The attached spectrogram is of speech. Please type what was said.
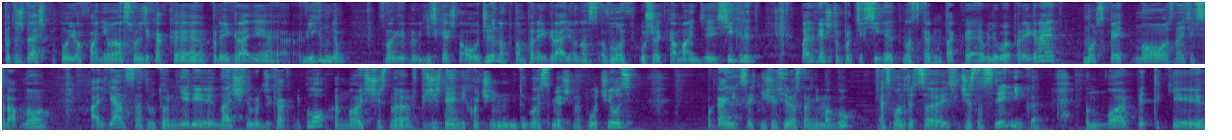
Подождать по плей-оффу они у нас вроде как э, проиграли Викингам. Смогли победить, конечно, OG, но потом проиграли у нас вновь уже команде Secret. Поэтому, конечно, против Secret у нас, скажем так, э, любой проиграет, можно сказать. Но, знаете, все равно Альянс на этом турнире начали вроде как неплохо, но, если честно, впечатление у них очень такое смешанное получилось. Пока них, кстати, ничего серьезного не могу. А смотрится, если честно, средненько. Но, опять-таки,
